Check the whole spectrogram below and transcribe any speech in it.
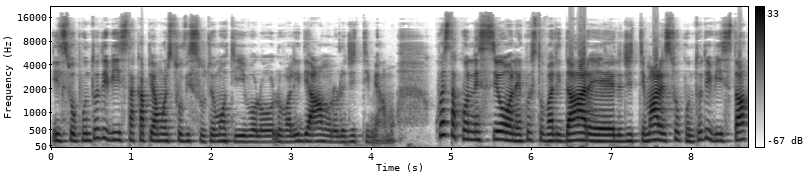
il suo punto di vista, capiamo il suo vissuto emotivo, lo, lo validiamo, lo legittimiamo. Questa connessione, questo validare, legittimare il suo punto di vista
